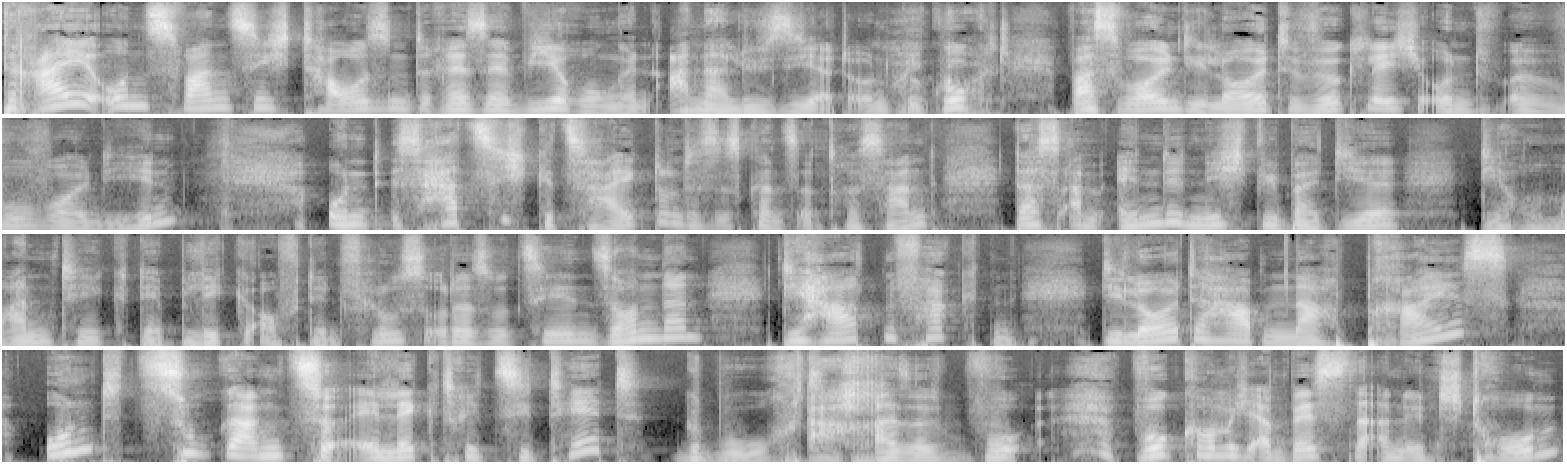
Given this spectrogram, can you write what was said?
23.000 Reservierungen analysiert und geguckt, was wollen die Leute wirklich und äh, wo wollen die hin. Und es hat sich gezeigt, und das ist ganz interessant, dass am Ende nicht wie bei dir die Romantik, der Blick auf den Fluss oder so zählen, sondern die harten Fakten. Die Leute haben nach Preis und Zugang zur Elektrizität gebucht. Also wo, wo komme ich am besten an den Strom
